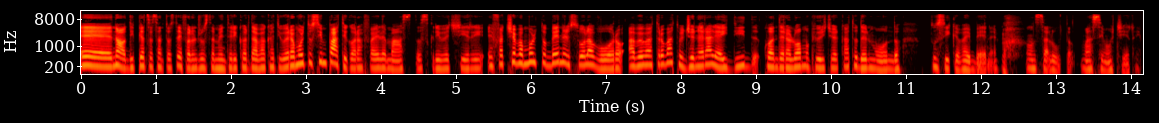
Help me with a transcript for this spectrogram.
Eh, no, di Piazza Santo Stefano, giustamente ricordava Catiu. Era molto simpatico Raffaele Mast, scrive Ciri, e faceva molto bene il suo lavoro. Aveva trovato il generale Aidid quando era l'uomo più ricercato del mondo. Tu sì che vai bene. Un saluto, Massimo Cirri.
